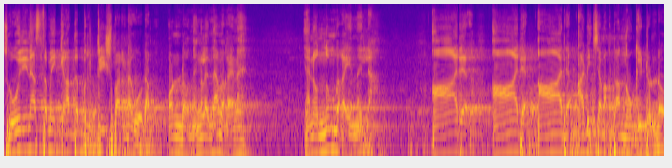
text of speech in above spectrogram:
സൂര്യൻ അസ്തമിക്കാത്ത ബ്രിട്ടീഷ് ഭരണകൂടം ഉണ്ടോ? നിങ്ങൾ എന്നാ പറയണേ? ഞാനൊന്നും പറയുന്നില്ല. ആര് ആര് ആര് അടിച്ചമർത്താൻ നോക്കിയിട്ടുണ്ടോ?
